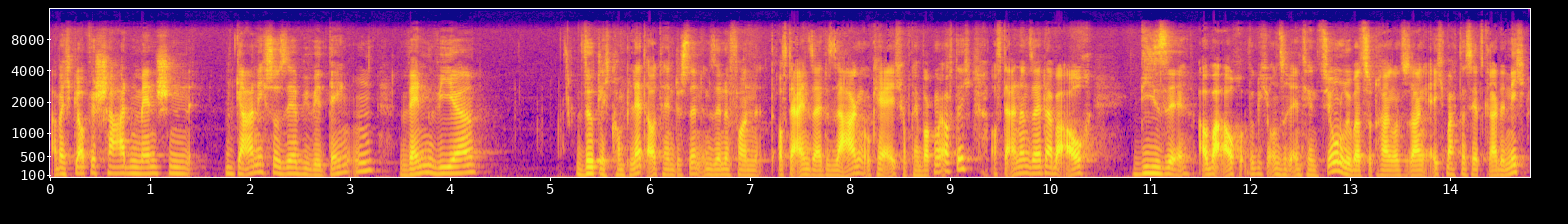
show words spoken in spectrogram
aber ich glaube, wir schaden Menschen gar nicht so sehr, wie wir denken, wenn wir wirklich komplett authentisch sind, im Sinne von auf der einen Seite sagen, okay, ich habe keinen Bock mehr auf dich, auf der anderen Seite aber auch diese, aber auch wirklich unsere Intention rüberzutragen und zu sagen, ich mache das jetzt gerade nicht,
